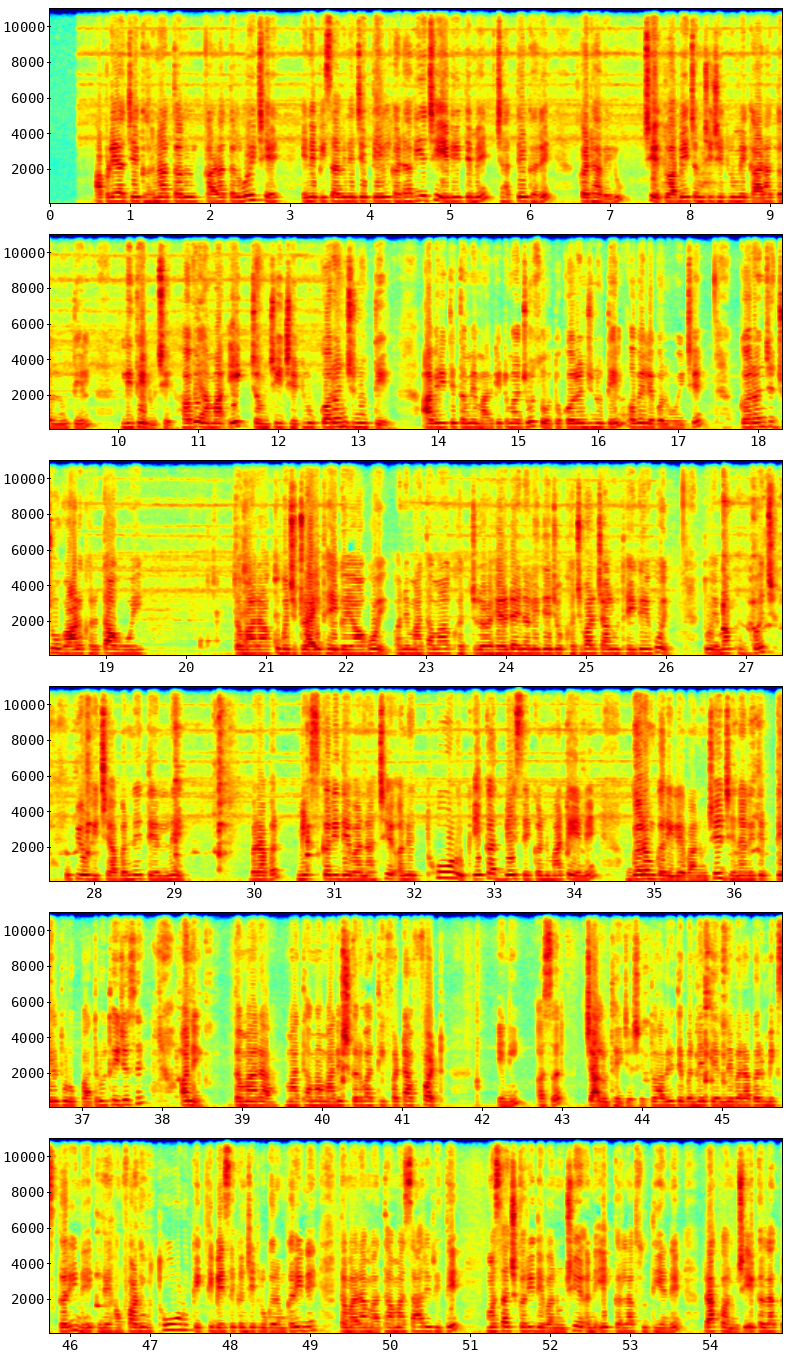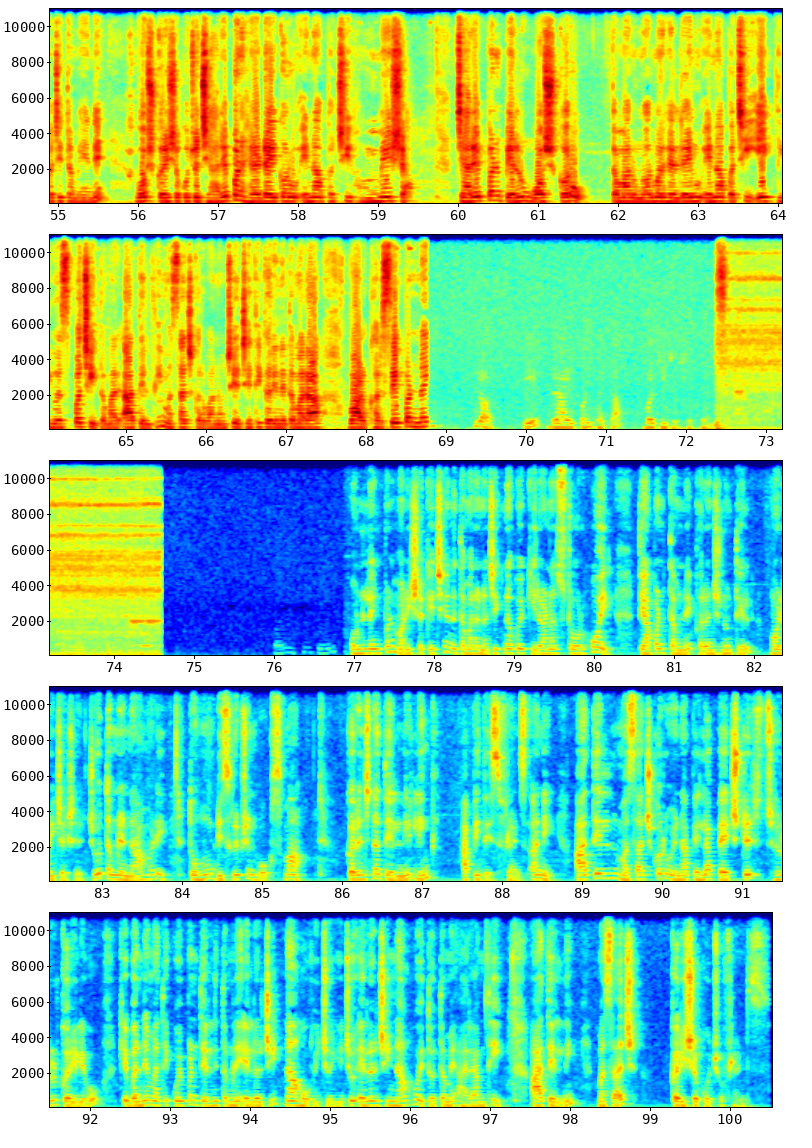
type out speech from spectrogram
આપણે આ જે ઘરના તલ, કાળા તલ હોય છે, એને પીસાવીને જે તેલ કઢાવીએ છીએ, એવી રીતે મેં જાતે ઘરે કઢાવેલું છે. તો આ બે ચમચી જેટલું મેં કાળા તલનું તેલ લીધેલું છે. હવે આમાં એક ચમચી જેટલું કરંજનું તેલ. આવી રીતે તમે માર્કેટમાં જોશો તો કરંજનું તેલ અવેલેબલ હોય છે. કરંજ જો વાળ ખરતા હોય, તમારા ખૂબ જ ડ્રાય થઈ ગયા હોય અને માથામાં ખજ હેરડાઈના લીધે જો ખજવાળ ચાલુ થઈ ગઈ હોય, તો એમાં ખૂબ જ ઉપયોગી છે આ બંને તેલને. બરાબર? મિક્સ કરી દેવાના છે અને થોડુંક એકાદ બે સેકન્ડ માટે એને ગરમ કરી લેવાનું છે, જેના લીધે તેલ થોડુંક પાતળું થઈ જશે. અને તમારા માથામાં માલિશ કરવાથી ફટાફટ એની અસર ચાલુ થઈ જશે. તો આવી રીતે બંને તેલને બરાબર મિક્સ કરીને એને હંફાળું થોડુંક એકથી બે સેકન્ડ જેટલું ગરમ કરીને તમારા માથામાં સારી રીતે મસાજ કરી દેવાનું છે અને એક કલાક સુધી એને રાખવાનું છે. એક કલાક પછી તમે એને વોશ કરી શકો છો. જ્યારે પણ હેર ડાય કરો, એના પછી હંમેશા જ્યારે પણ પહેલું વોશ કરો તમારું નોર્મલ હેર એના પછી એક દિવસ પછી તમારે આ તેલથી મસાજ કરવાનો છે જેથી કરીને તમારા વાળ ખરશે પણ નહીં. પ્લસ એ ડ્રાય પણ થતા બચી જશે ઓનલાઈન પણ મળી શકે છે અને તમારા નજીકના કોઈ કિરાણા સ્ટોર હોય ત્યાં પણ તમને કરંજનું તેલ મળી જશે. જો તમને ના મળે તો હું ડિસ્ક્રિપ્શન બોક્સમાં કરંજના તેલની લિંક આપી દઈશ ફ્રેન્ડ્સ અને આ તેલ મસાજ કરો, એના પહેલાં પેચ ટેસ્ટ જરૂર કરી લેવો કે બંનેમાંથી કોઈ પણ તેલની તમને એલર્જી ના હોવી જોઈએ. જો એલર્જી ના હોય તો તમે આરામથી આ તેલની મસાજ કરી શકો છો ફ્રેન્ડ્સ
